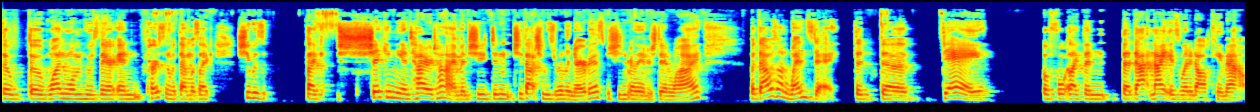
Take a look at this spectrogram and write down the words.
the, the one woman who was there in person with them was like, she was like shaking the entire time. And she didn't, she thought she was really nervous, but she didn't really understand why. But that was on Wednesday, the, the day before, like the, that that night is when it all came out.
